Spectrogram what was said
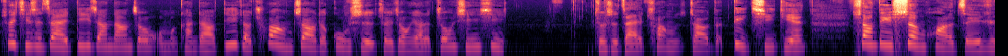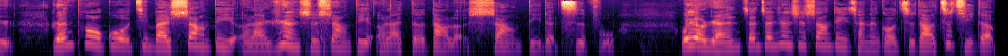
所以，其实，在第一章当中，我们看到第一个创造的故事，最重要的中心性，就是在创造的第七天，上帝圣化了这一日，人透过敬拜上帝而来认识上帝，而来得到了上帝的赐福。唯有人真正认识上帝，才能够知道自己的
